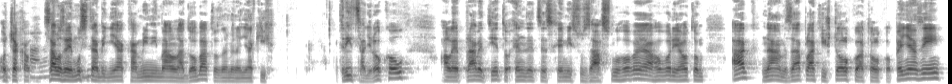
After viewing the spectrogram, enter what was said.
očakávanú. Samozrejme, musí tam byť nejaká minimálna doba, to znamená nejakých 30 rokov, ale práve tieto NDC schémy sú zásluhové a hovoria o tom, ak nám zaplatíš toľko a toľko peňazí,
